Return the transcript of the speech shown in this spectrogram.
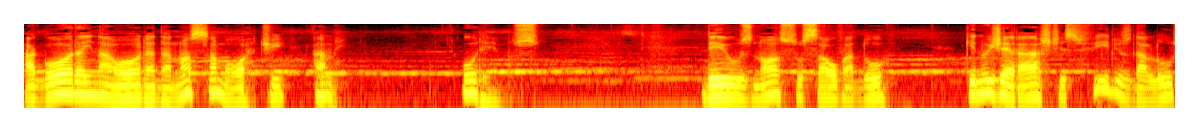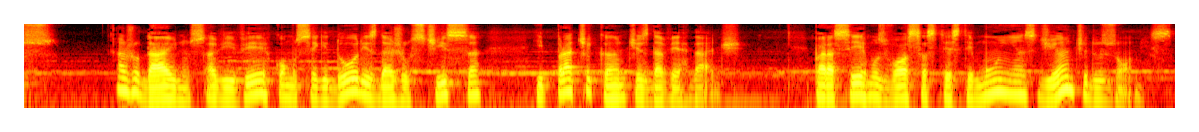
agora e na hora da nossa morte. Amém. Oremos. Deus nosso Salvador, que nos gerastes filhos da luz, ajudai-nos a viver como seguidores da justiça e praticantes da verdade, para sermos vossas testemunhas diante dos homens.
